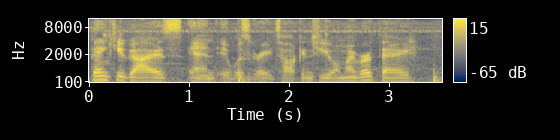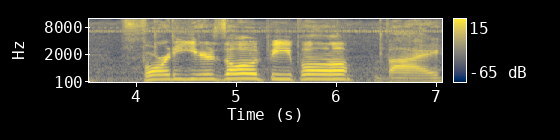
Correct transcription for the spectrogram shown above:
Thank you guys, and it was great talking to you on my birthday. 40 years old, people. Bye.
